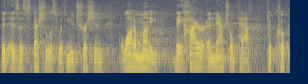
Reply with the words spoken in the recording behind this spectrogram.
that is a specialist with nutrition, a lot of money. They hire a naturopath to cook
